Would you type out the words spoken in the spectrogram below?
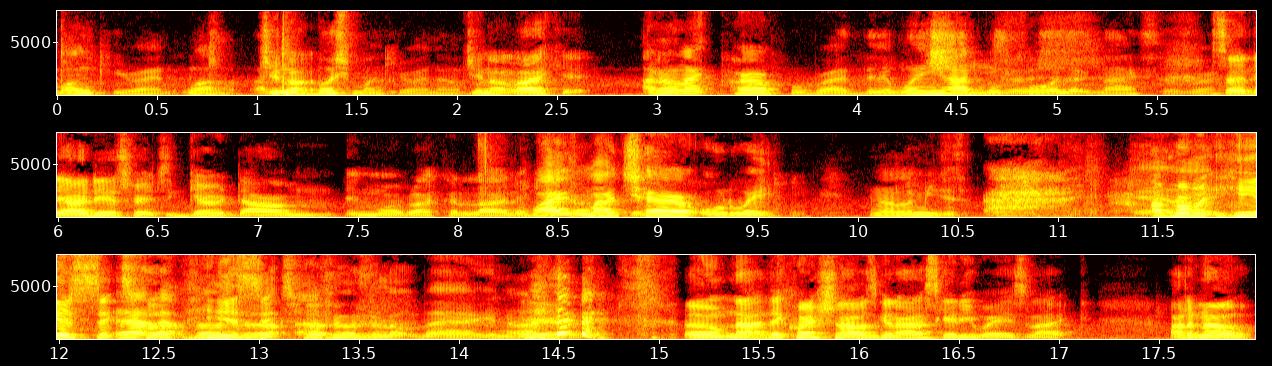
monkey right. Well, Do you I'm a not- bush monkey right now. Do you not like it? I don't like purple, bro. The one you had before looked nicer, bro. So the idea is for it to go down in more of like a lilac. Why is my chair all the way? You know, let me just. I promise he is six Yeah, foot. He is six lot, foot. That feels a lot better, you know. yeah. Um, no, the question I was gonna ask anyway is like, I don't know.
